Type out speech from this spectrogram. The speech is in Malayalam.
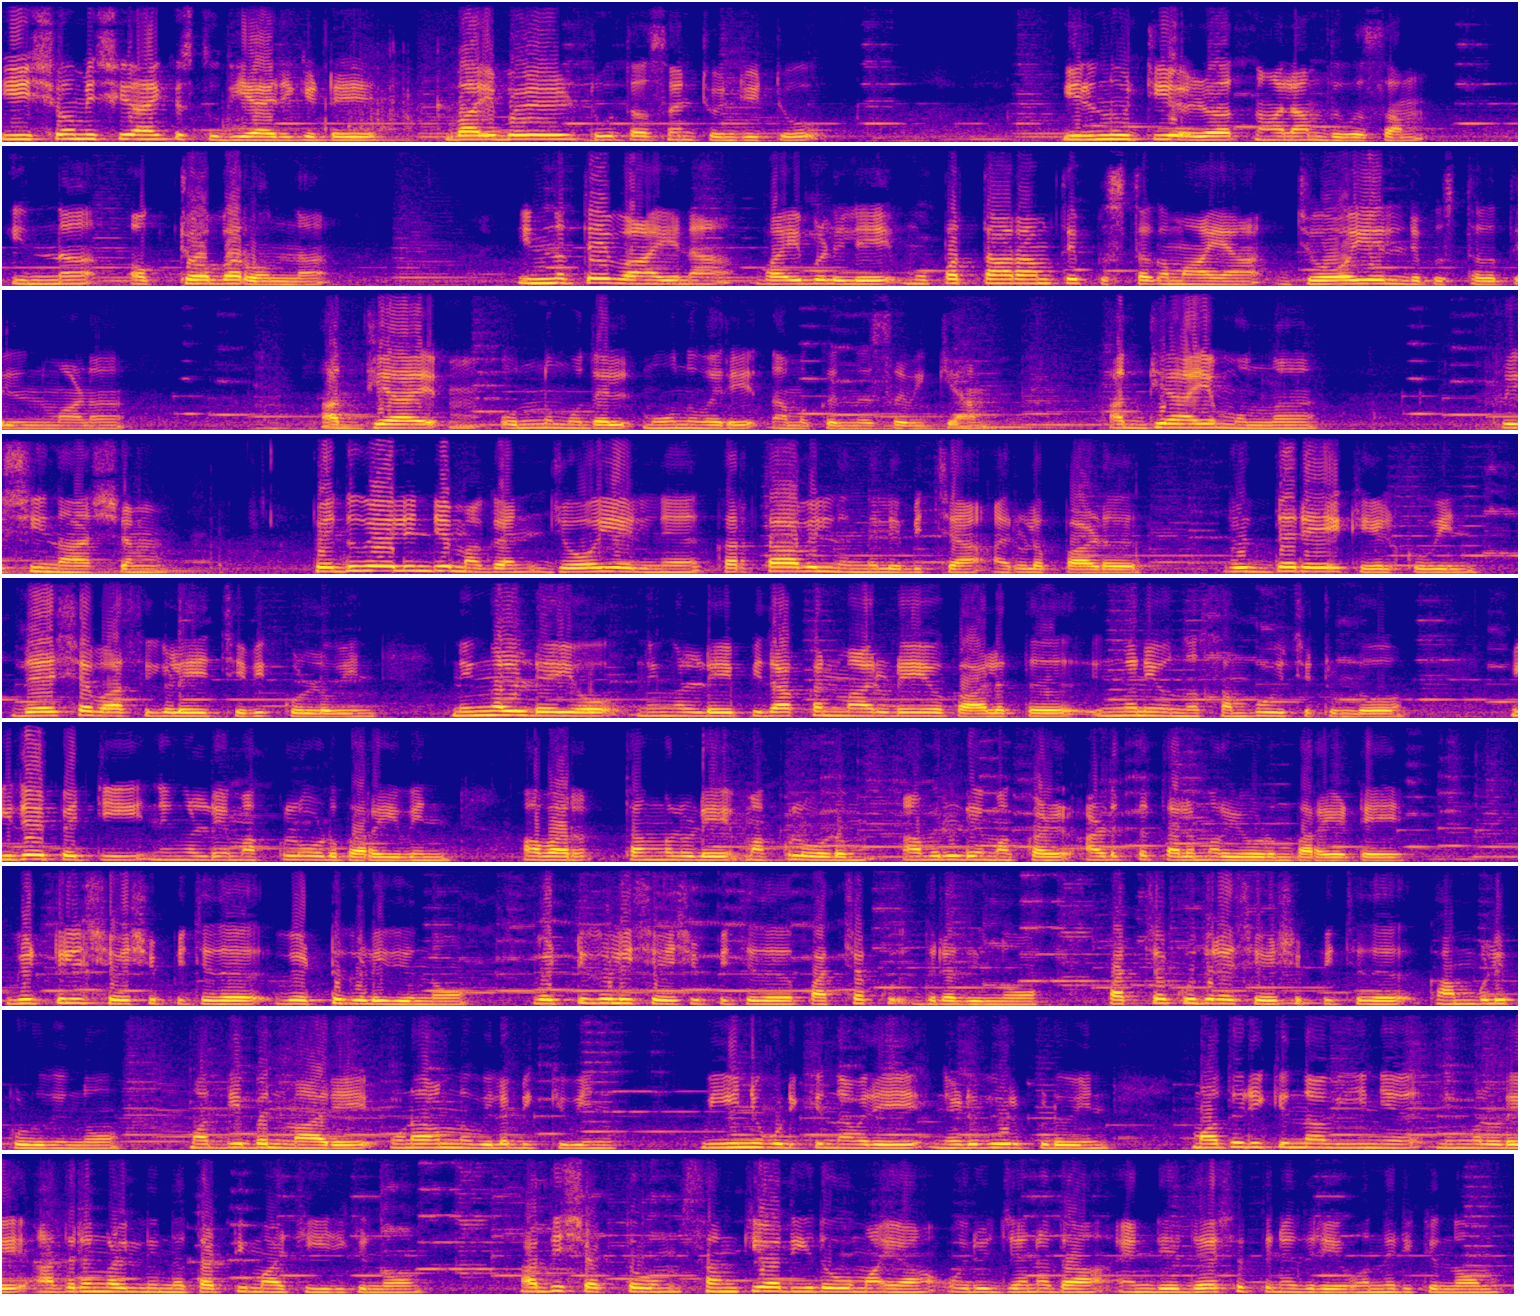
ഈശോ മിശിയായ്ക്ക് സ്തുതിയായിരിക്കട്ടെ. Bible two thousand twenty two ഇരുന്നൂറ്റി എഴുപത്തിനാലാം ദിവസം ഇന്ന് ഒക്ടോബർ ഒന്ന്. ഇന്നത്തെ വായന ബൈബിളിലെ മുപ്പത്താറാമത്തെ പുസ്തകമായ ജോയലിന്റെ പുസ്തകത്തിൽ നിന്നുമാണ്. അധ്യായം ഒന്ന് മുതൽ മൂന്ന് വരെ നമുക്കിന്ന് ശ്രവിക്കാം. അധ്യായം ഒന്ന് കൃഷിനാശം. പെതുവേലിന്റെ മകൻ ജോയലിന് കർത്താവിൽ നിന്ന് ലഭിച്ച അരുളപ്പാട്. വൃദ്ധരെ കേൾക്കുവിൻ ദേശവാസികളെ ചെവിക്കൊള്ളുവിൻ. നിങ്ങളുടെയോ നിങ്ങളുടെ പിതാക്കന്മാരുടെയോ കാലത്ത് ഇങ്ങനെയൊന്ന് സംഭവിച്ചിട്ടുണ്ടോ? ഇതേപ്പറ്റി നിങ്ങളുടെ മക്കളോട് പറയുവിൻ. അവർ തങ്ങളുടെ മക്കളോടും അവരുടെ മക്കൾ അടുത്ത തലമുറയോടും പറയട്ടെ. വിട്ടിൽ ശേഷിപ്പിച്ചത് വെട്ടുകിളി തിന്നു വെട്ടുകിളി ശേഷിപ്പിച്ചത് പച്ചക്കുതിര തിന്നു പച്ചക്കുതിര ശേഷിപ്പിച്ചത് കമ്പിളിപ്പുഴു തിന്നു. മദ്യപന്മാരെ ഉണർന്നു വിലപിക്കുവിൻ. വീഞ്ഞു കുടിക്കുന്നവരെ നെടുവീർപ്പിടുവിൻ. മധുരിക്കുന്ന വീഞ്ഞ് നിങ്ങളുടെ അതരങ്ങളിൽ നിന്ന് തട്ടിമാറ്റിയിരിക്കുന്നു. അതിശക്തവും സംഖ്യാതീതവുമായ ഒരു ജനത എന്റെ ദേശത്തിനെതിരെ വന്നിരിക്കുന്നു.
